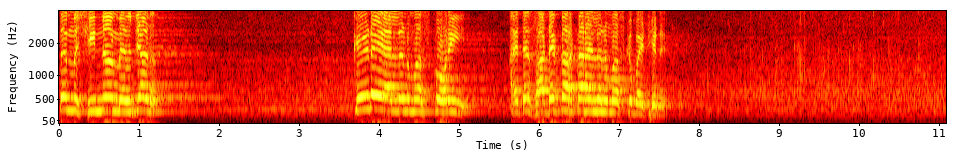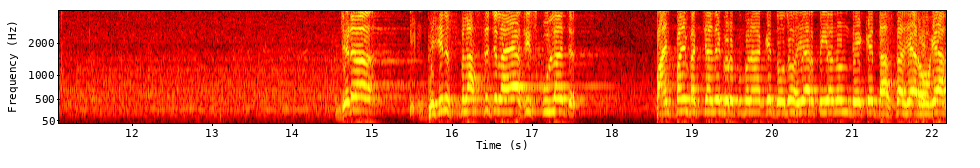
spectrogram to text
ਤੇ ਮਸ਼ੀਨਾਂ ਮਿਲ ਜਾਣ। ਕਿਹੜੇ ਐਲਨ ਮਸਕ ਹੋਰੀ? ਇੱਥੇ ਸਾਡੇ ਘਰ ਘਰ ਐਲਨ ਮਸਕ ਬੈਠੇ ਨੇ। ਜਿਹੜਾ ਬਿਜ਼ਨਸ ਬਲਾਸਟ ਚਲਾਇਆ ਸੀ ਸਕੂਲਾਂ 'ਚ ਪੰਜ ਪੰਜ ਬੱਚਿਆਂ ਦੇ ਗਰੁੱਪ ਬਣਾ ਕੇ 2-2000 ਰੁਪਏ ਉਹਨਾਂ ਨੂੰ ਦੇ ਕੇ 10-10000 ਹੋ ਗਿਆ।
